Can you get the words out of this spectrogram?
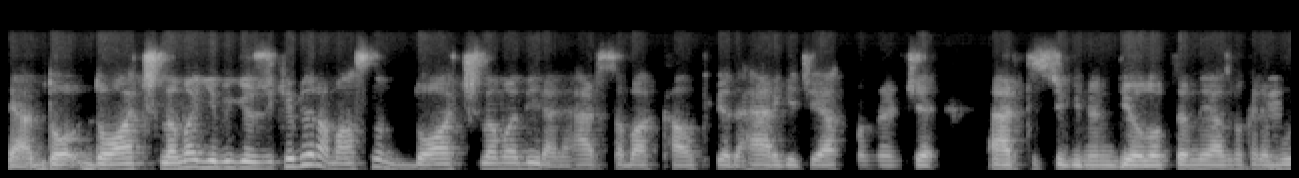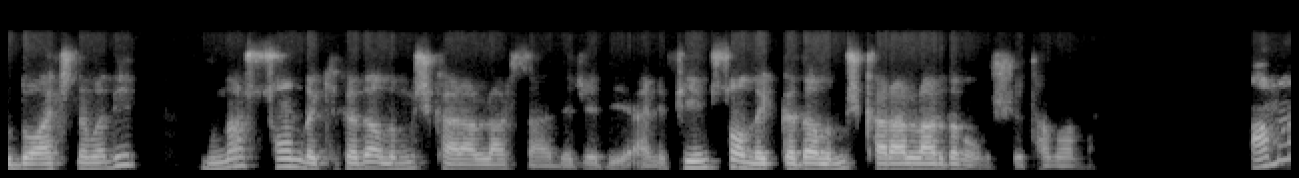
ya do, doğaçlama gibi gözükebilir ama aslında doğaçlama değil. Hani her sabah kalkıp ya da her gece yatmadan önce ertesi günün diyaloglarını yazmak hani bu doğaçlama değil. Bunlar son dakikada alınmış kararlar sadece diye. Yani film son dakikada alınmış kararlardan oluşuyor tamamen. Ama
